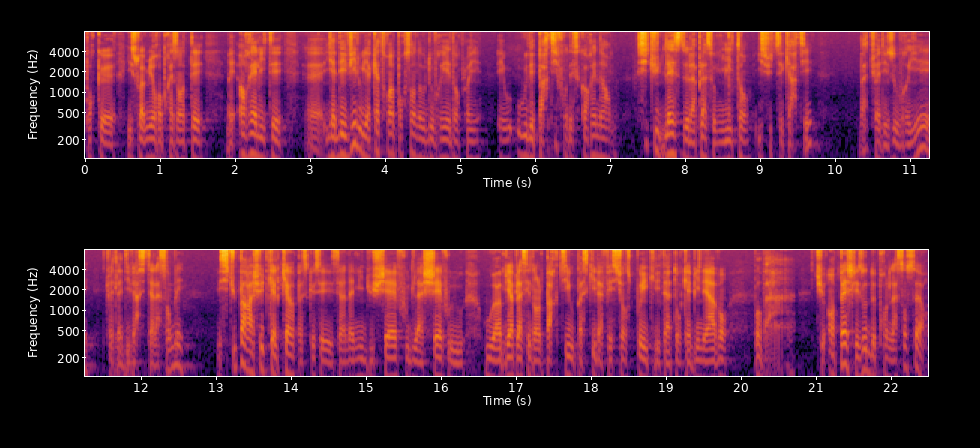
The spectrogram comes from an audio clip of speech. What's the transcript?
pour qu'ils soient mieux représentés. Mais en réalité, euh, il y a des villes où il y a 80% d'ouvriers et d'employés, et où, des partis font des scores énormes. Si tu laisses de la place aux militants issus de ces quartiers, bah, tu as des ouvriers, tu as de la diversité à l'Assemblée. Mais si tu parachutes quelqu'un parce que c'est un ami du chef ou de la chef ou, un bien placé dans le parti ou parce qu'il a fait Sciences Po et qu'il était à ton cabinet avant, bon ben, tu empêches les autres de prendre l'ascenseur.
